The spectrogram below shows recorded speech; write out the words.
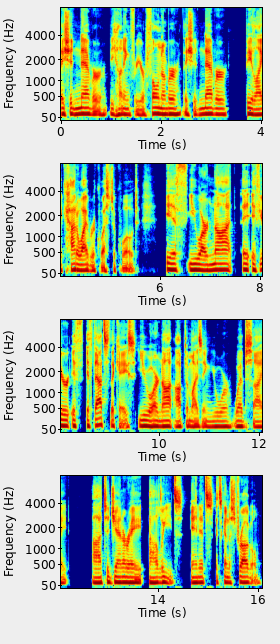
They should never be hunting for your phone number. They should never be like, how do I request a quote? If you are not, if you're, if, if that's the case, you are not optimizing your website uh, to generate uh, leads, and it's it's going to struggle.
